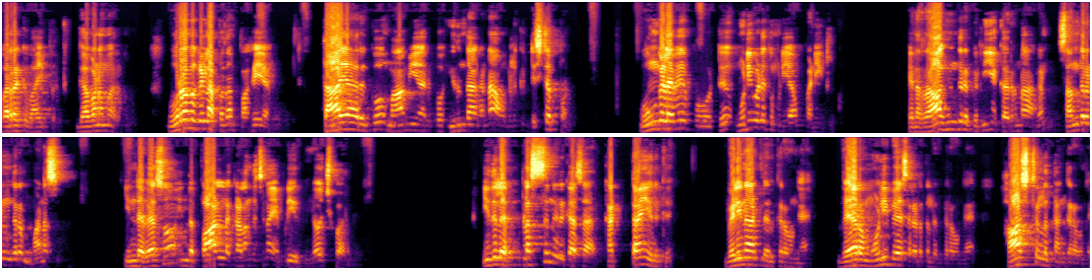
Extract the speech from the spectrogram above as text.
வர்றதுக்கு வாய்ப்பு இருக்கு. கவனமா இருக்கும் உறவுகள் அப்பதான் பகையாகும். தாயாருக்கோ மாமியாருக்கோ இருந்தாங்கன்னா அவங்களுக்கு டிஸ்டர்ப் பண்ணும். உங்களவே போட்டு முடிவெடுக்க முடியாம பண்ணிட்டு இருக்கும். ஏன்னா ராகுங்கிற பெரிய கருணாகன் சந்திரன்கிற மனசு. இந்த விஷம் இந்த பால்ல கலந்துச்சுன்னா எப்படி இருக்கு? யோசிச்சு பாருங்க. இதுல பிளஸ்ன்னு இருக்கா சார்? கட்டாயம் இருக்கு. வெளிநாட்டுல இருக்கிறவங்க வேற மொழி பேசுற இடத்துல இருக்கிறவங்க ஹாஸ்டல்ல தங்குறவங்க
